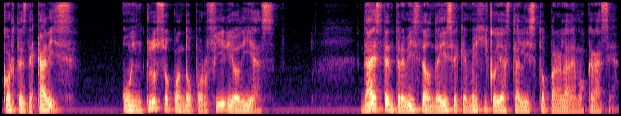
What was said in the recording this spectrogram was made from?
Cortes de Cádiz, o incluso cuando Porfirio Díaz da esta entrevista donde dice que México ya está listo para la democracia.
